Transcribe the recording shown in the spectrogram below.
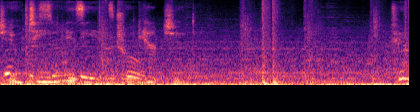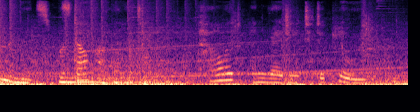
Your team is being captured. Two minutes. Stealth ability. Powered and ready to deploy.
